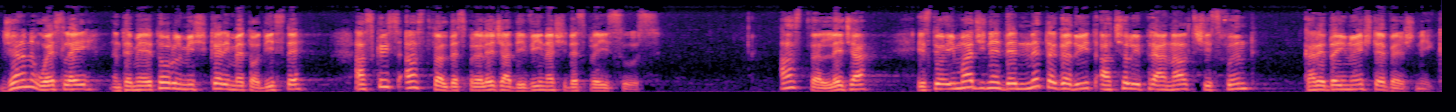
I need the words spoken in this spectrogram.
John Wesley, întemeietorul mișcării metodiste, a scris astfel despre legea divină și despre Isus. Astfel, legea este o imagine de netăgăduit a celui preanalt și sfânt care dăinuiește veșnic.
